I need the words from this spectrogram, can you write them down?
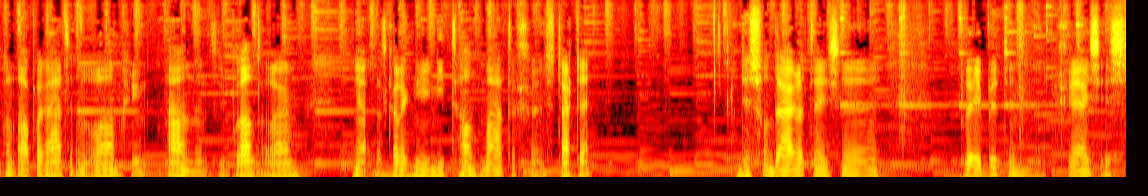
van apparaten een alarm ging aan. En het is brandalarm. Ja, dat kan ik nu niet handmatig starten. Dus vandaar dat deze play button uh, grijs is.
